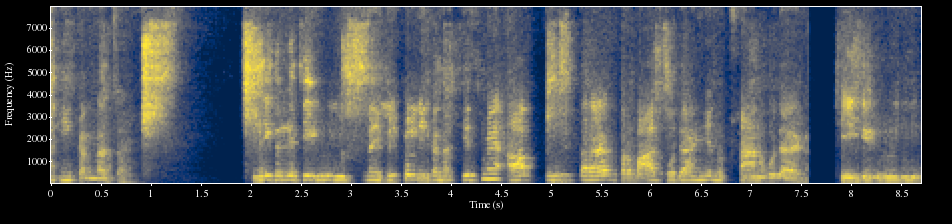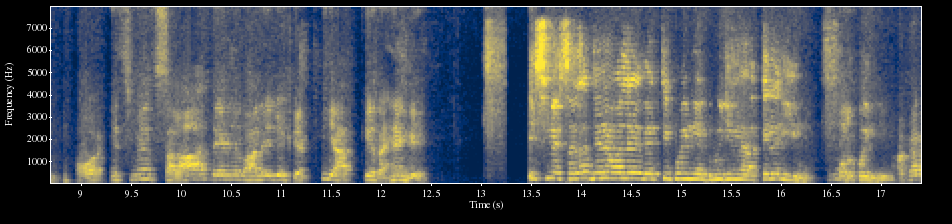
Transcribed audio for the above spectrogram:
नहीं करना चाहिए। नहीं करने चाहिए नहीं बिल्कुल नहीं करना। इसमें आप पूरी तरह बर्बाद हो जाएँगे नुकसान हो जाएगा। ठीक है गुरु जी और इसमें सलाह देने वाले जो व्यक्ति आपके रहेंगे इसमें सलाह देने वाले व्यक्ति कोई नहीं है गुरु जी मैं अकेला ही हूँ और कोई नहीं अगर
